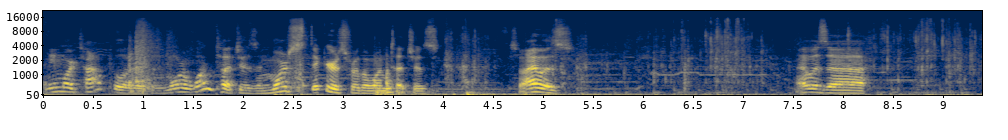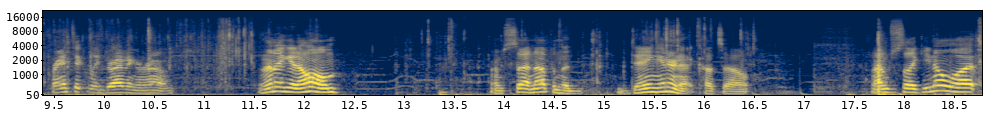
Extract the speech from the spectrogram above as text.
I need more top floaters and more one touches and more stickers for the one touches. So I was. I was uh frantically driving around. And then I get home. I'm setting up and the dang internet cuts out. And I'm just like, you know what?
